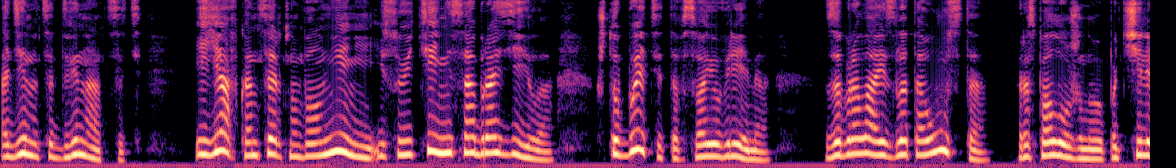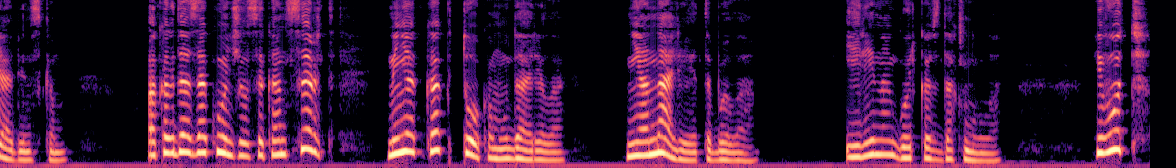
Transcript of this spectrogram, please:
одиннадцать-двенадцать, и я в концертном волнении и суете не сообразила, что Бетти-то в свое время забрала из Златоуста, расположенного под Челябинском. А когда закончился концерт, меня как током ударило. Не она ли это была? Ирина горько вздохнула. И вот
